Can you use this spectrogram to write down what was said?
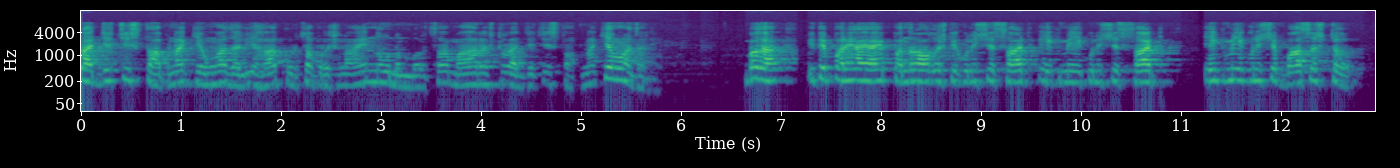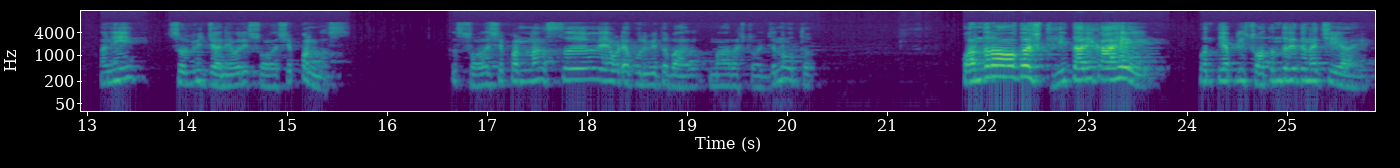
राज्याची स्थापना केव्हा झाली? हा पुढचा प्रश्न आहे. नऊ नंबरचा. महाराष्ट्र राज्याची स्थापना केव्हा झाली? बघा इथे पर्याय आहे. पंधरा ऑगस्ट एकोणीसशे साठ एक मे एकोणीसशे साठ एक मे एकोणीसशे बासष्ट आणि सव्वीस जानेवारी सोळाशे पन्नास. तर सोळाशे पन्नास एवढ्यापूर्वी तर भारत महाराष्ट्र राज्य नव्हतं. पंधरा ऑगस्ट ही तारीख आहे पण ती आपली स्वातंत्र्य दिनाची आहे.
